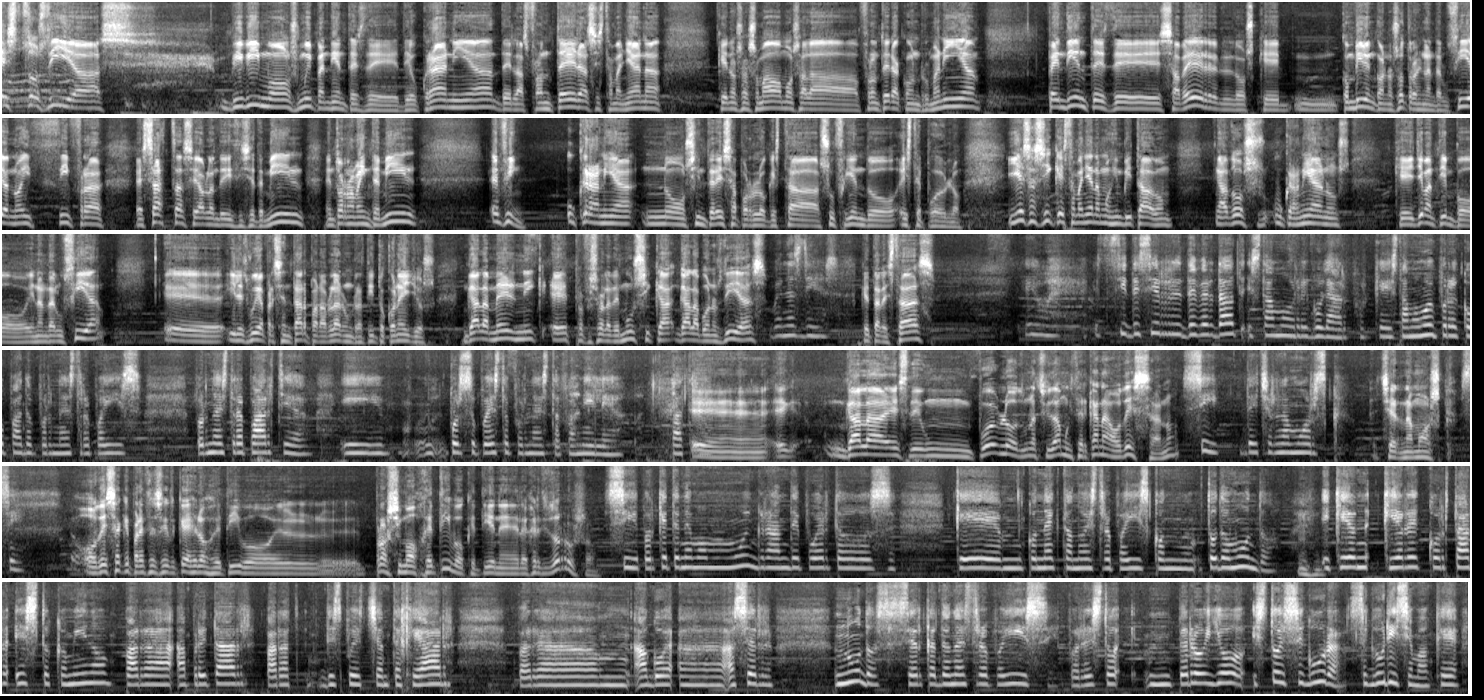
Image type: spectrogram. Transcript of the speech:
Estos días vivimos muy pendientes de, Ucrania, de las fronteras, esta mañana que nos asomábamos a la frontera con Rumanía, pendientes de saber los que mm, conviven con nosotros en Andalucía, no hay cifras exactas, se hablan de 17.000, en torno a 20.000, en fin. Ucrania nos interesa por lo que está sufriendo este pueblo. Y es así que esta mañana hemos invitado a dos ucranianos que llevan tiempo en Andalucía, eh, y les voy a presentar para hablar un ratito con ellos. Gala Melnik es profesora de música. Gala, buenos días. Buenos días. ¿Qué tal estás? Eh, Si decir de verdad, estamos regular porque estamos muy preocupados por nuestro país, por nuestra parte y mm, por supuesto por nuestra familia. patria. Eh, Gala es de un pueblo, de una ciudad muy cercana a Odessa, ¿no? Sí, de Chernamorsk, Chernamorsk. sí. Odessa que parece ser que es el objetivo, el próximo objetivo que tiene el ejército ruso. Sí, porque tenemos muy grandes puertos que mm, conectan nuestro país con todo el mundo y quieren, quiere cortar este camino para apretar, para después chantajear, para mm, ah, hacer nudos cerca de nuestro país. Por esto, mm, pero yo estoy segura, segurísima que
